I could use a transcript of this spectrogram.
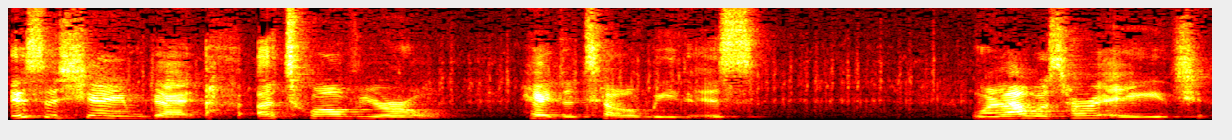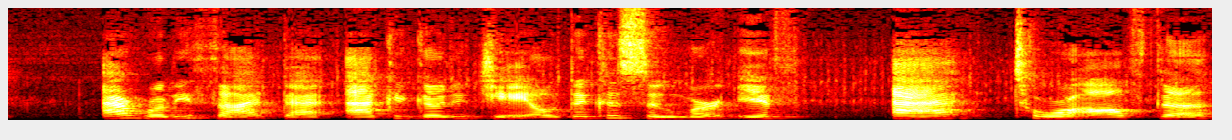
It's a shame that a 12 year old had to tell me this. When I was her age, I really thought that I could go to jail, the consumer, if I tore off the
